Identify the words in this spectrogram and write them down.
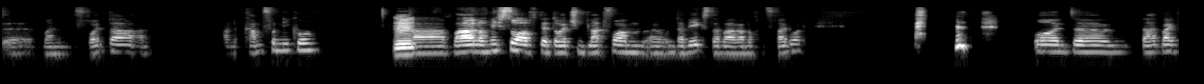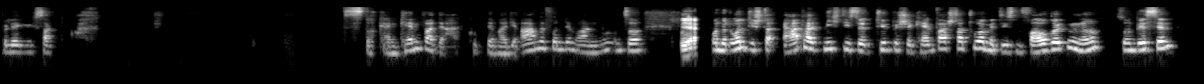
äh, meinem Freund da an, an einem Kampf von Nico. Hm, Da war er noch nicht so auf der deutschen Plattform äh, unterwegs, da war er noch in Freiburg. Und ähm, da hat mein Kollege gesagt, ach, das ist doch kein Kämpfer, der hat, guck dir mal die Arme von dem an ne? und so. ja, Und und und, die er hat halt nicht diese typische Kämpferstatur mit diesem V-Rücken, ne? So ein bisschen,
